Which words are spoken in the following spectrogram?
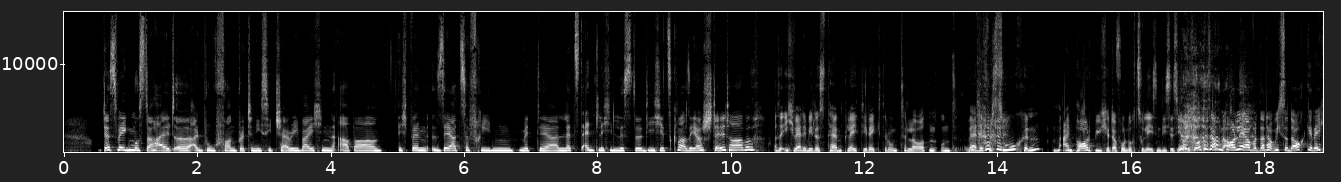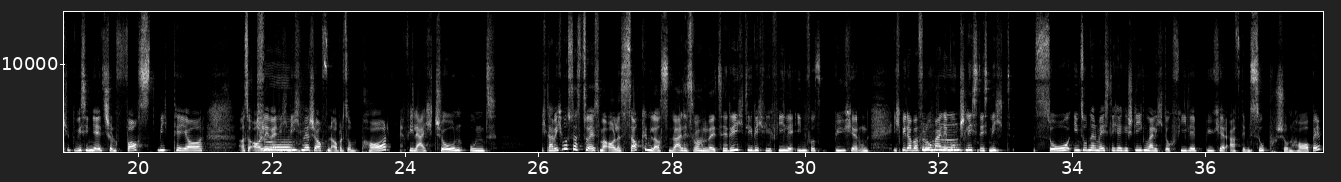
Deswegen musste halt äh, ein Buch von Brittany C. Cherry weichen, aber ich bin sehr zufrieden mit der letztendlichen Liste, die ich jetzt quasi erstellt habe. Also ich werde mir das Template direkt runterladen und werde versuchen, ein paar Bücher davon noch zu lesen dieses Jahr. Ich wollte sagen alle, aber dann habe ich so nachgerechnet, wir sind jetzt schon fast Mitte Jahr. Also alle werde ich nicht mehr schaffen, aber so ein paar vielleicht schon und ich glaube, ich muss das zuerst mal alles sacken lassen, weil es waren jetzt richtig, richtig viele Infos und Bücher. Und ich bin aber froh, mhm. meine Wunschliste ist nicht so ins Unermessliche gestiegen, weil ich doch viele Bücher auf dem Sub schon habe.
